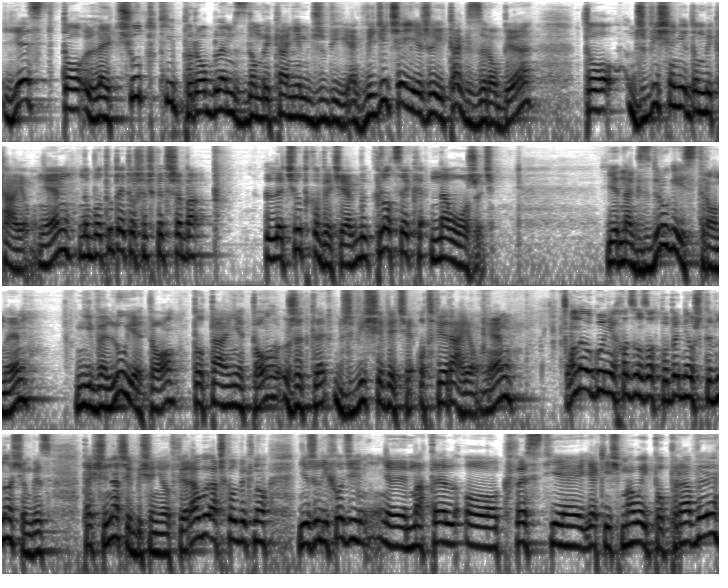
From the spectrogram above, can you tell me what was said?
Jest to leciutki problem z domykaniem drzwi. Jak widzicie, jeżeli tak zrobię, to drzwi się nie domykają, nie? No bo tutaj troszeczkę trzeba leciutko, wiecie, jakby klocek nałożyć. Jednak z drugiej strony niweluje to totalnie to, że te drzwi się, wiecie, otwierają, nie? One ogólnie chodzą z odpowiednią sztywnością, więc tak czy inaczej by się nie otwierały, aczkolwiek no, jeżeli chodzi e, Mattel o kwestię jakiejś małej poprawy,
